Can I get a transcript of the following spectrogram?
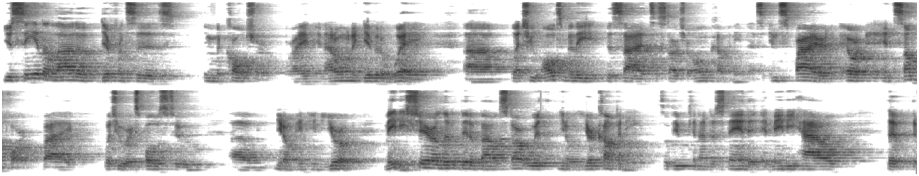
You're seeing a lot of differences in the culture, right? And I don't want to give it away, uh, but you ultimately decide to start your own company that's inspired, or in some part, by what you were exposed to um, you know, in, in Europe. Maybe share a little bit about, start with, you know, your company so people can understand it and maybe how the, the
